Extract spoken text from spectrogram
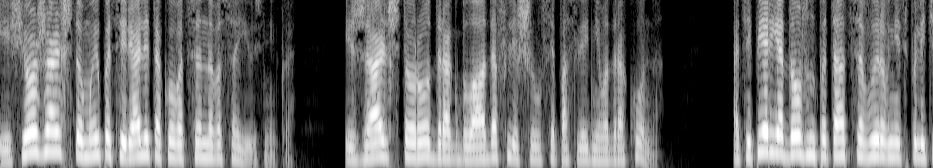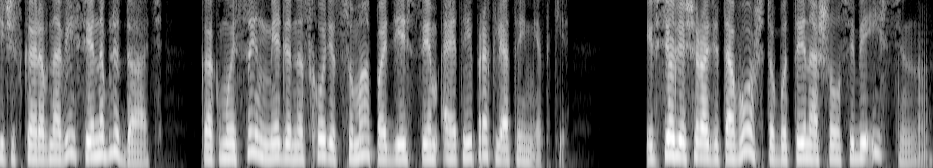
Еще жаль, что мы потеряли такого ценного союзника. И жаль, что род Драгбладов лишился последнего дракона. А теперь я должен пытаться выровнять политическое равновесие и наблюдать, как мой сын медленно сходит с ума под действием этой проклятой метки. И все лишь ради того, чтобы ты нашел себе истину.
